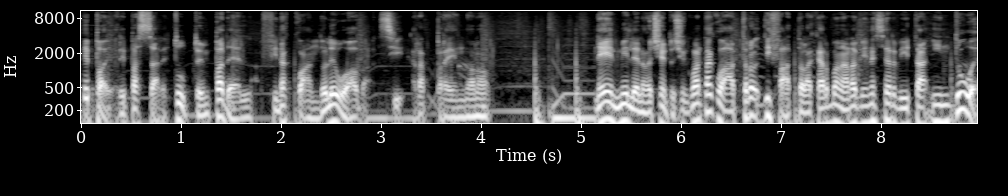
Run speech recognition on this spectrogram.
e poi ripassare tutto in padella fino a quando le uova si rapprendono. Nel 1954 di fatto la carbonara viene servita in due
